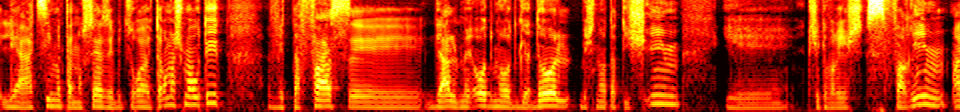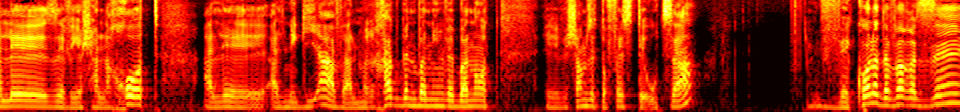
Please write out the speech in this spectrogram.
להעצים את הנושא הזה בצורה יותר משמעותית, ותפס אה, גל מאוד מאוד גדול בשנות ה-90, אה, כשכבר יש ספרים על אה, זה ויש הלכות על, אה, על נגיעה ועל מרחק בין בנים ובנות, ושם זה תופס תאוצה. וכל הדבר הזה,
